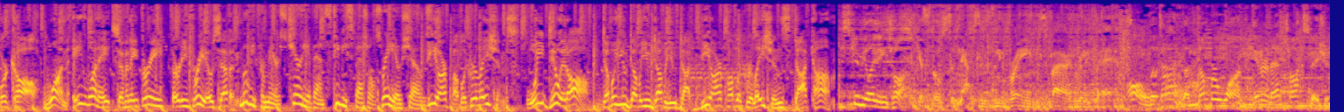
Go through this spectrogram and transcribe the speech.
or call 1-818-783-3307. Movie premieres, charity events, TV specials, radio shows. VR Public Relations. We do it all. www.vrpublicrelations.com. Stimulating talk gets those synapses in the brain firing really fast. All the time. The number one internet talk station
